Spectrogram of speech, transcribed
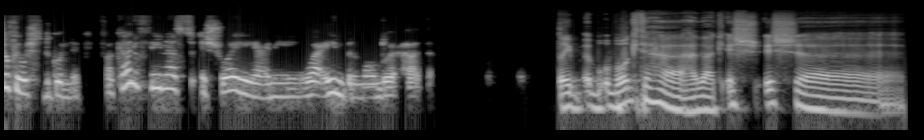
شوفي وش تقول لك. فكانوا في ناس شوي يعني واعيين بالموضوع هذا. طيب بوقتها هذاك إيش إيش آه،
